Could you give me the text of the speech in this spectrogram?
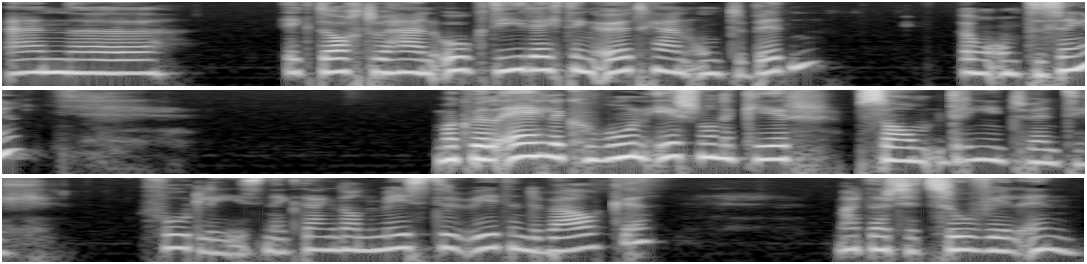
En uh, ik dacht, we gaan ook die richting uitgaan om te bidden, om, om te zingen. Maar ik wil eigenlijk gewoon eerst nog een keer Psalm 23 voorlezen. Ik denk dan de meesten weten de welke, maar daar zit zoveel in.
